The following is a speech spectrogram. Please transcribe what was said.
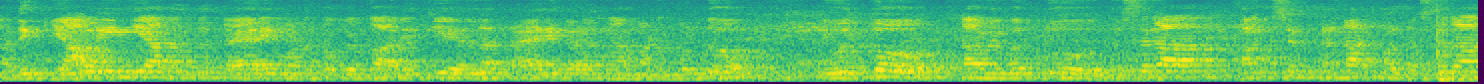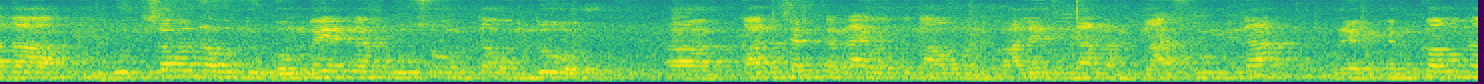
ಅದಕ್ಕೆ ಯಾವ ರೀತಿಯಾದಂಥ ತಯಾರಿ ಮಾಡ್ಕೋಬೇಕು ಆ ರೀತಿ ಎಲ್ಲ ತಯಾರಿಗಳನ್ನು ಮಾಡಿಕೊಂಡು ಇವತ್ತು ನಾವಿವತ್ತು ದಸರಾ ಕಾನ್ಸೆಪ್ಟನ್ನು ಅಥವಾ ದಸರಾದ ಉತ್ಸವದ ಒಂದು ಗೊಂಬೆಯನ್ನು ಕೂರಿಸುವಂಥ ಒಂದು ಕಾನ್ಸೆಪ್ಟನ್ನು ಇವತ್ತು ನಾವು ನಮ್ಮ ಕಾಲೇಜಿನ ನಮ್ಮ ಕ್ಲಾಸ್ ರೂಮಿನ ಎಂ ಕಾಮ್ನ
